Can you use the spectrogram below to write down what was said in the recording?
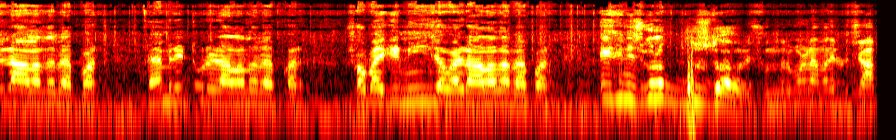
এটা আলাদা ব্যাপার। ফ্যামিলি ট্যুরের আলাদা ব্যাপার। সবাইকে নিয়ে যাওয়া একটা আলাদা ব্যাপার। এই জিনিসগুলো বুঝতে হবে। সুন্দরবনে আমাদের একটু চাপ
